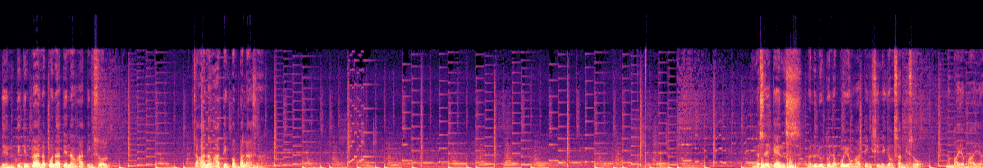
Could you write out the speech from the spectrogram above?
Then titimplahan na po natin ng ating salt tsaka ng ating pampalasa. In a seconds, maluluto na po yung ating sinigang sa miso na maya-maya.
